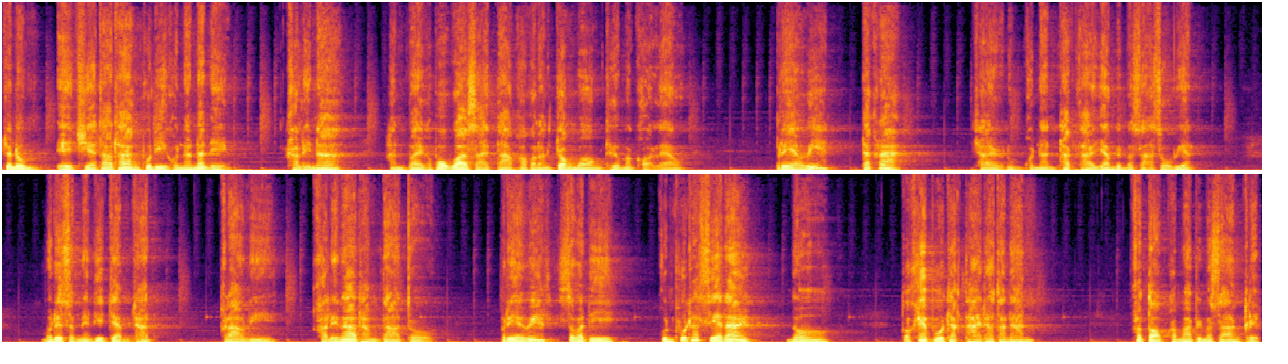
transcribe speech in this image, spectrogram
เจ้าหนุ่มเอเชียท่าทางผู้ดีคนนั้นนั่นเอง คาริน่าหันไปก็พบว่าสายตาเขากำลังจ้องมองเธอมาก่อนแล้ว เปรียเวียทักราชายหนุ่มคนนั้นทักทายย้ำเป็นภาษาโซเวียตมาด้วยสำเนียงที่แจ่มชัด คราวนี้คาริน่าทำตาโต เปรียเวทสวัสดี คุณพูดทักเสียได้ โนก็แค่พูดทักทายเท่านั้น เขาตอบกลับมาเป็นภาษาอังกฤษ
